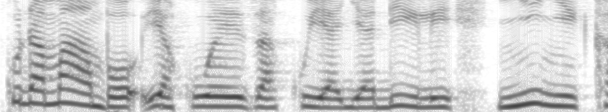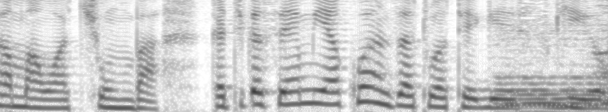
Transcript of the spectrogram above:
kuna mambo ya kuweza kuyajadili nyinyi kama wachumba. Katika sehemu ya kwanza tuwategee sikio.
